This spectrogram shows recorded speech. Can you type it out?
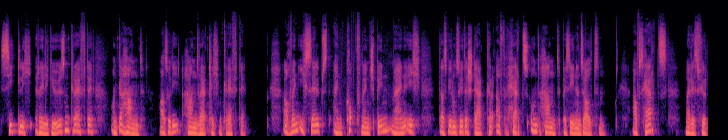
sittlich-religiösen Kräfte, und der Hand, also die handwerklichen Kräfte. Auch wenn ich selbst ein Kopfmensch bin, meine ich, dass wir uns wieder stärker auf Herz und Hand besinnen sollten. Aufs Herz, weil es für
